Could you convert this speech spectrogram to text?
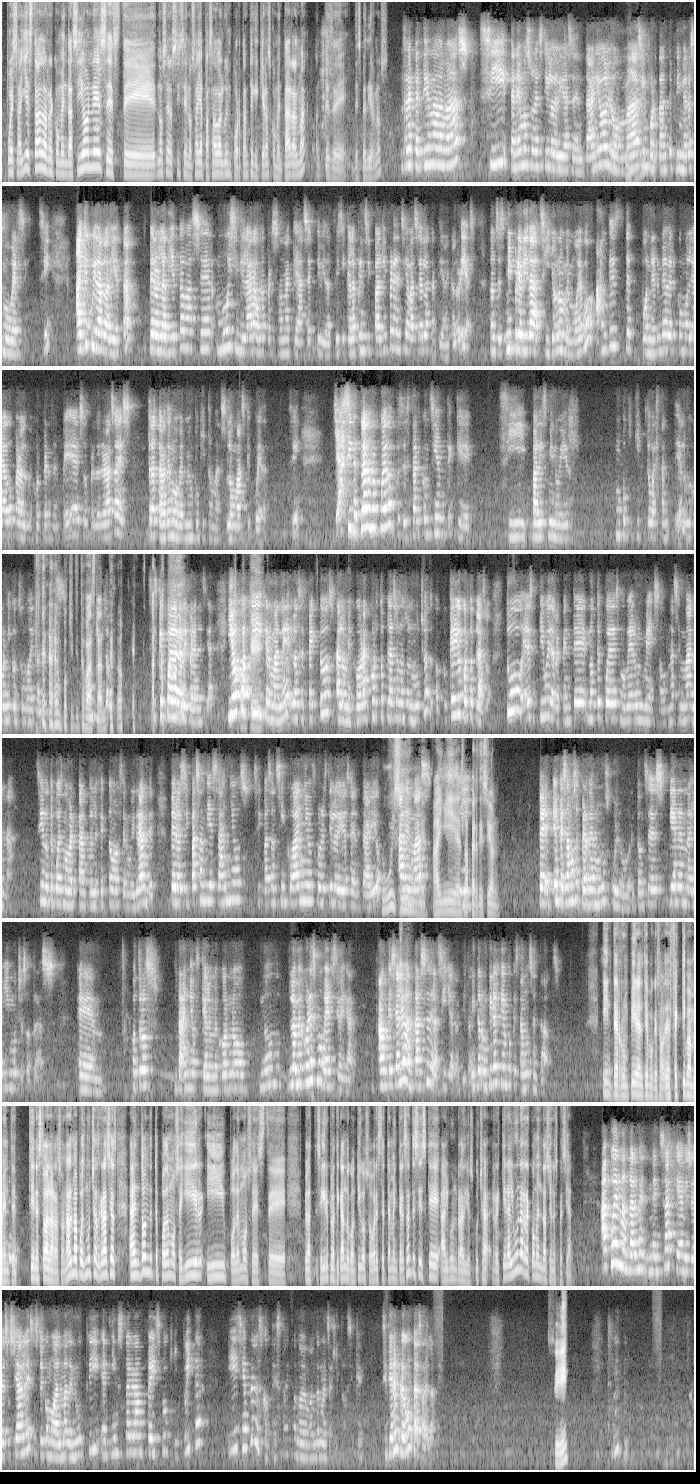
Pues ahí están las recomendaciones. Este, no sé si se nos haya pasado algo importante que quieras comentar, Alma, antes de despedirnos. Repetir nada más. Si tenemos un estilo de vida sedentario, lo más importante primero es moverse, ¿sí? Hay que cuidar la dieta, pero la dieta va a ser muy similar a una persona que hace actividad física. La principal diferencia va a ser la cantidad de calorías. Entonces, mi prioridad, si yo no me muevo, antes de ponerme a ver cómo le hago para a lo mejor perder peso, perder grasa, es tratar de moverme un poquito más, lo más que pueda, ¿sí? Ya si de plano no puedo, pues estar consciente que sí va a disminuir un poquitito bastante, a lo mejor mi consumo de calorías. un poquitito bastante. Es que puede haber diferencia. Y ojo aquí, Germán, ¿eh? los efectos a lo mejor a corto plazo no son muchos. ¿Qué digo corto plazo? Tú eres activo y de repente no te puedes mover un mes o una semana. Sí, no te puedes mover tanto, el efecto va a ser muy grande. Pero si pasan 10 años, si pasan 5 años con un estilo de vida sedentario, además... Ahí es la perdición. Empezamos a perder músculo, entonces vienen allí muchos otras, em, otros daños que a lo mejor no, no, lo mejor es moverse, oigan, aunque sea levantarse de la silla tantito, interrumpir el tiempo que estamos sentados. Interrumpir el tiempo que estamos, efectivamente, tienes toda la razón. Alma, pues muchas gracias. ¿En dónde te podemos seguir y podemos este, seguir platicando contigo sobre este tema interesante si es que algún radio escucha requiere alguna recomendación especial? Ah, pueden mandarme mensaje a mis redes sociales, estoy como Alma de Nutri en Instagram, Facebook y Twitter y siempre les contesto cuando me mandan mensajito, así que si tienen preguntas, adelante. Sí.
